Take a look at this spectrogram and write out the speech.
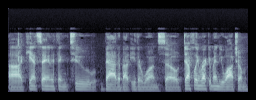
Uh, I uh, can't say anything too bad about either one. So definitely recommend you watch them.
